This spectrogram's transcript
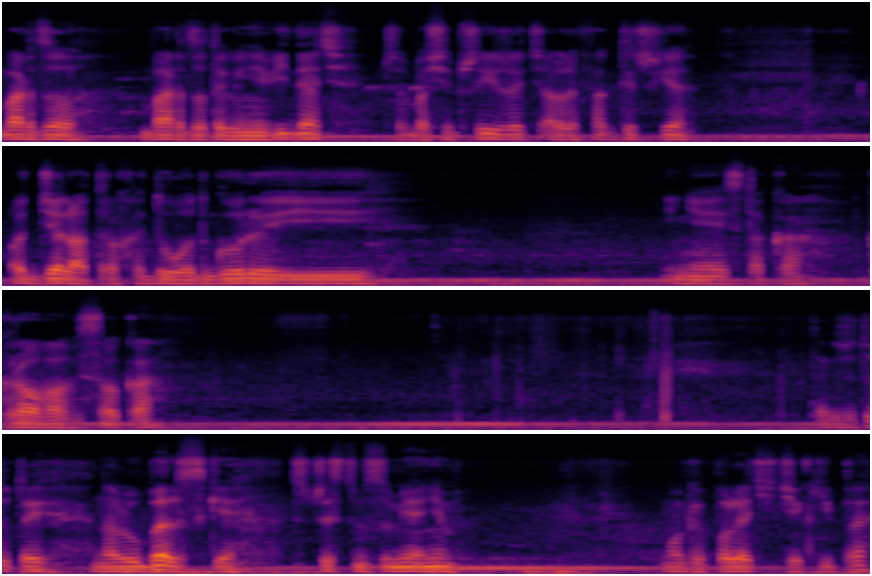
Bardzo, bardzo tego nie widać. Trzeba się przyjrzeć, ale faktycznie oddziela trochę dół od góry i, i nie jest taka krowa wysoka. Także tutaj na lubelskie z czystym sumieniem mogę polecić ekipę.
